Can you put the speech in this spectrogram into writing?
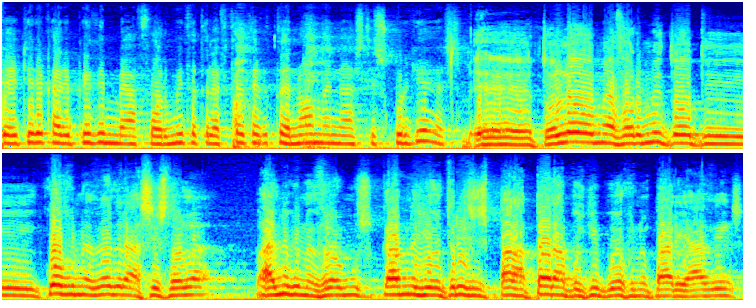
ε, κύριε Καρυπίδη, με αφορμή τα τελευταία τεκτενόμενα στις σκουριέ. Ε, το λέω με αφορμή το ότι κόβουν δέντρα ασύστολα, ανοίγουν δρόμους, κάνουν γεωτρήσεις παραπέρα από εκεί που έχουν πάρει άδειες.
